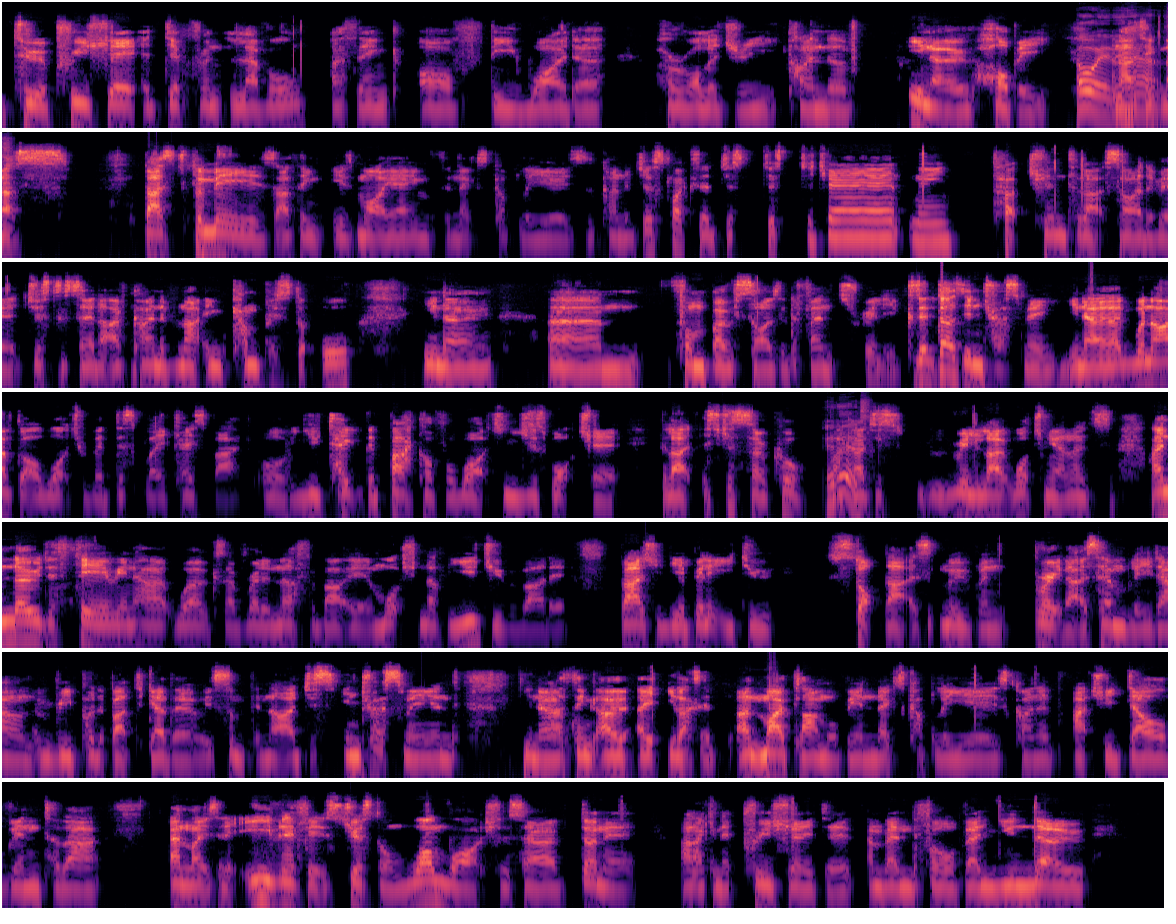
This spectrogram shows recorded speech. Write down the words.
to appreciate a different level. I think of the wider horology kind of you know hobby Oh, it and I think that's that's for me is I think is my aim for the next couple of years is kind of just like I said, just just to gently touch into that side of it, just to say that I've kind of not encompassed it all, you know, um, from both sides of the fence really, because it does interest me. You know, like when I've got a watch with a display case back, or you take the back off a watch and you just watch it, you're like, it's just so cool. It like I just really like watching it, and I, just, I know the theory and how it works. I've read enough about it and watched enough of YouTube about it, but actually the ability to stop that movement, break that assembly down, and re-put it back together is something that just interests me. And you know, I think I, I like I said, uh, my plan will be in the next couple of years, kind of actually delve into that. And like I said, even if it's just on one watch to say I've done it and I can appreciate it, and then before then you know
